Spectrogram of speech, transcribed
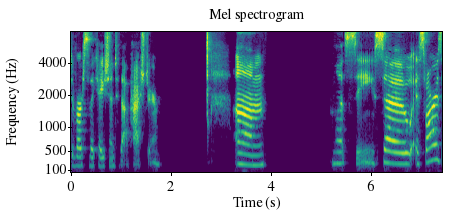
diversification to that pasture. Um, let's see. So as far as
